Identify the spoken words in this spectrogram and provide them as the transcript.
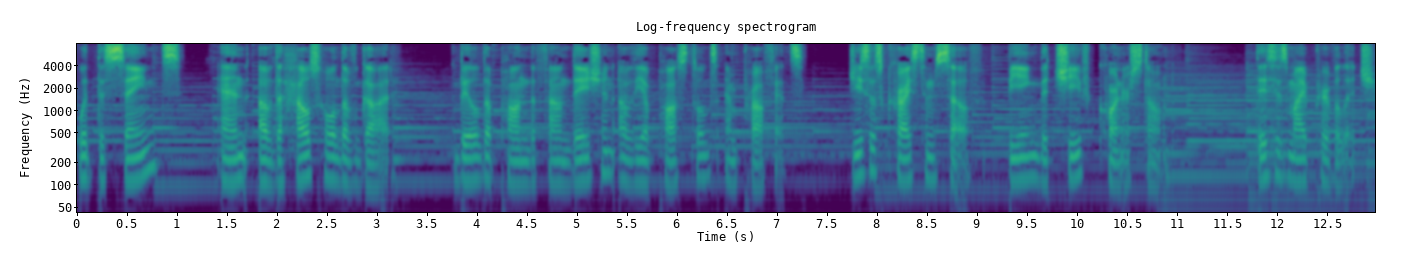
with the saints and of the household of God, build upon the foundation of the apostles and prophets, Jesus Christ Himself being the chief cornerstone. This is my privilege.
